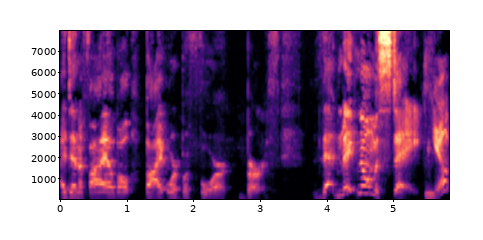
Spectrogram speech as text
identifiable by or before birth. That make no mistake. Yep.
